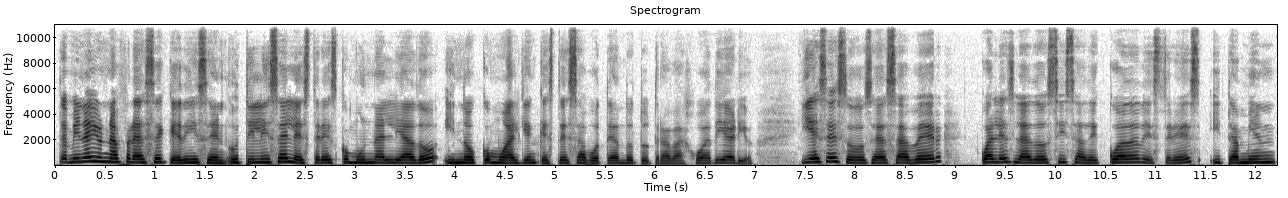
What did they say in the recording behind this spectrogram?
También hay una frase que dicen, utiliza el estrés como un aliado y no como alguien que esté saboteando tu trabajo a diario. Y es eso, o sea, saber cuál es la dosis adecuada de estrés y también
